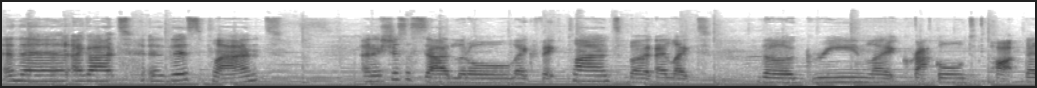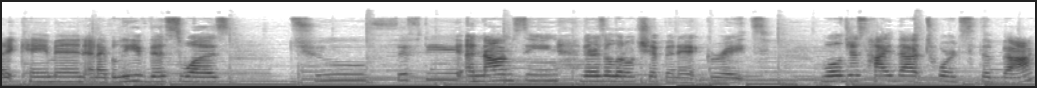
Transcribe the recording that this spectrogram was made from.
and then I got this plant and it's just a sad little like fake plant but I liked the green like crackled pot that it came in. And I believe this was 250 and now I'm seeing there's a little chip in it. Great. We'll just hide that towards the back.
